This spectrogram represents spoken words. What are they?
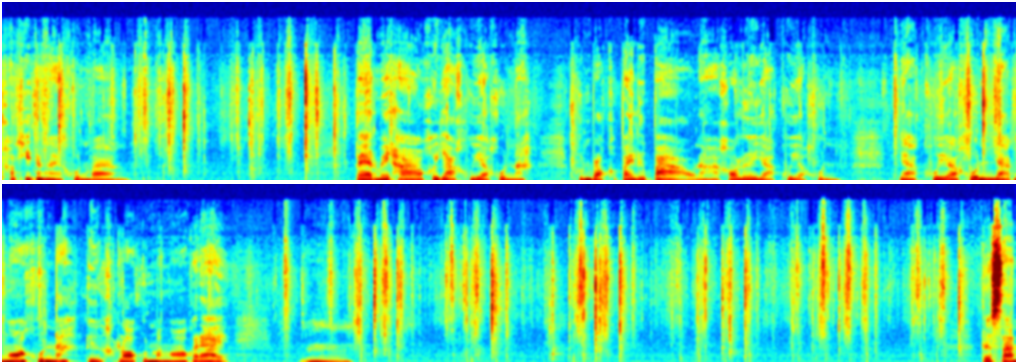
เขาคิดยังไงคุณบ้าง แปดไม้เท้าเขาอยากคุยกับคุณนะ คุณบล็อกเขาไปหรือเปล่านะคะเขาเลยอยากคุยกับคุณ อยากคุยกับคุณ อยากง้อคุณนะ หรือรอคุณมาง้อก็ได้ อืมเดอะซัน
